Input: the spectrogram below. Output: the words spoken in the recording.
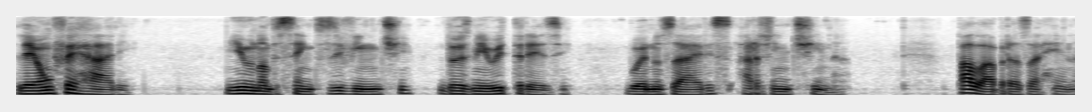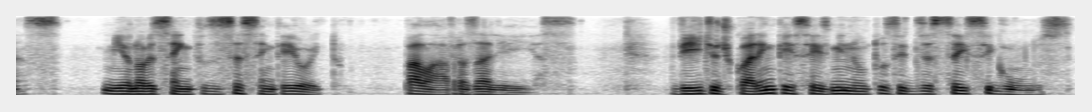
Leon Ferrari, 1920-2013, Buenos Aires, Argentina. Palavras Arrenas, 1968, Palavras Alheias. Vídeo de 46 minutos e 16 segundos.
